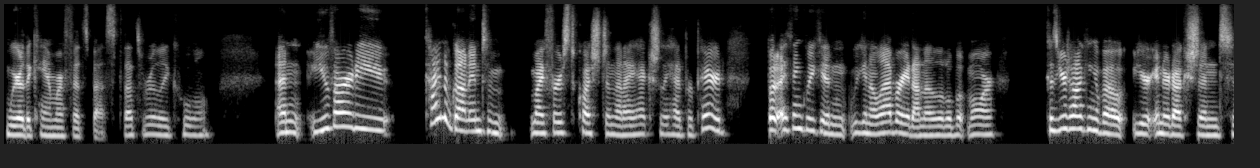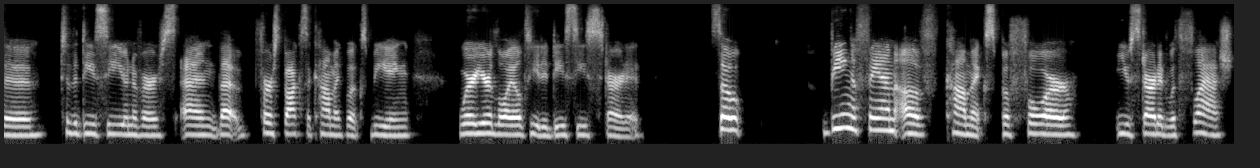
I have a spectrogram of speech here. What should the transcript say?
where the camera fits best. That's really cool. And you've already kind of gone into my first question that I actually had prepared, but I think we can we can elaborate on it a little bit more because you're talking about your introduction to to the DC universe and that first box of comic books being where your loyalty to DC started. So being a fan of comics before you started with Flash,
